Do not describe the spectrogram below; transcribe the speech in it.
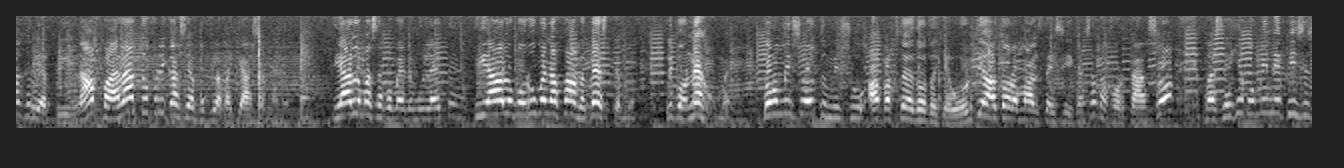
άγρια πείνα παρά το φρικασέ που κλαπακιάσαμε. Τι άλλο μας απομένει μου λέτε, τι άλλο μπορούμε να φάμε, πέστε μου. Λοιπόν έχουμε το μισό του μισού από αυτό εδώ το γιαούρτι, α τώρα μάλιστα ησύχασα, θα χορτάσω. Μας έχει απομείνει επίσης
